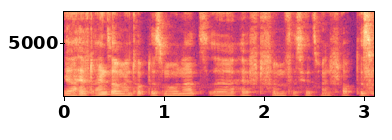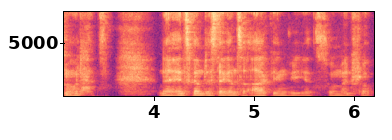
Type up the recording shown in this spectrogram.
Ja, Heft 1 war mein Top des Monats, äh, Heft 5 ist jetzt mein Flop des Monats. Na, insgesamt ist der ganze Arc irgendwie jetzt so mein Flop.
